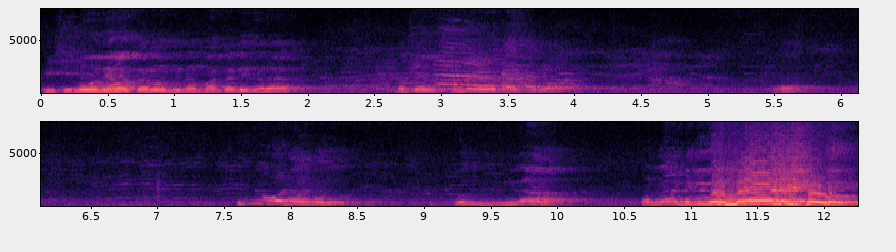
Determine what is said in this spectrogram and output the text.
ಪಿ ಸಿ ಮೋಹನ್ ಯಾವತ್ತಾರ ಒಂದಿನ ಮಾತಾಡಿದಾರ ಮತ್ತೆ ಸುಮ್ಮನೆ ಓಟ್ ಹಾಕ್ತೀರ ಸುಮ್ಮನೆ ಓಟ್ ಹಾಕೋದು. ಒಂದು ದಿನ ಕರ್ನಾಟಕದ ಅನ್ಯಾಯ ಆಯಿತು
